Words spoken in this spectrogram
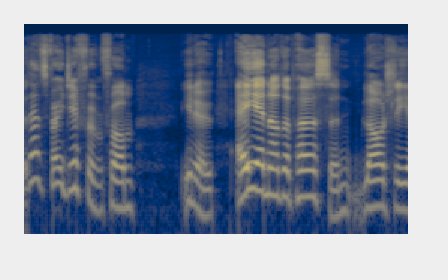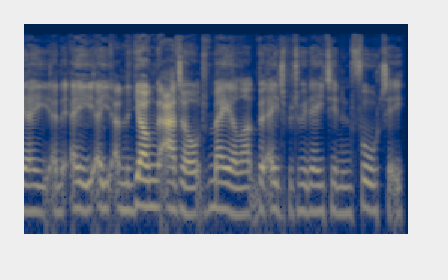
But that's very different from you know, a another person, largely a an a, a, a young adult male, uh, but aged between eighteen and forty,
